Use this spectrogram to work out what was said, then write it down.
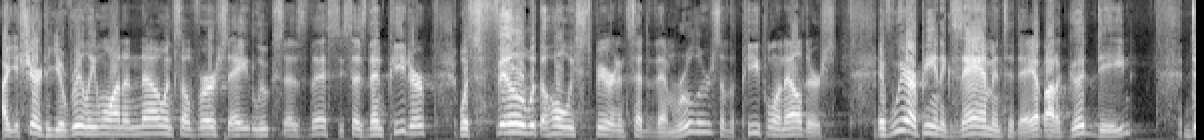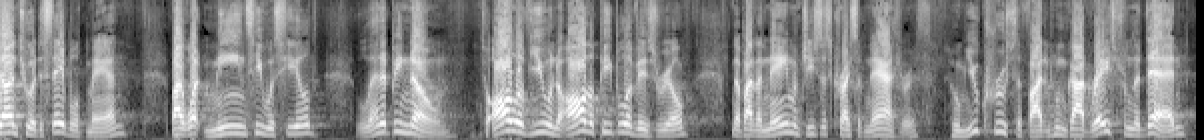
Are you sure? Do you really want to know? And so, verse 8, Luke says this He says, Then Peter was filled with the Holy Spirit and said to them, Rulers of the people and elders, if we are being examined today about a good deed done to a disabled man, by what means he was healed, let it be known to all of you and to all the people of Israel that by the name of Jesus Christ of Nazareth, whom you crucified and whom God raised from the dead,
